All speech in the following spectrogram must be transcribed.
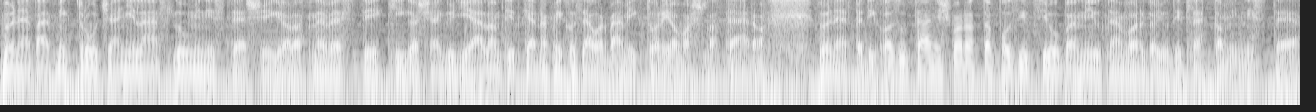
Völnerpárt még Trócsányi László minisztersége alatt nevezték ki igazságügyi államtitkárnak méghozzá Orbán Viktor javaslatára. Völner pedig azután is maradt a pozícióban, miután Varga Judit lett a miniszter.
